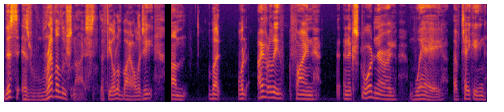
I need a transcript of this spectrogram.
This has revolutionized the field of biology. Um, but what I really find an extraordinary way of taking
